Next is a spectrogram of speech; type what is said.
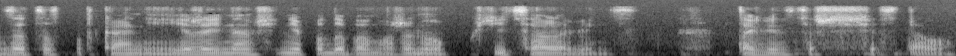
za to spotkanie. Jeżeli nam się nie podoba, możemy opuścić salę, więc tak więc też się stało.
